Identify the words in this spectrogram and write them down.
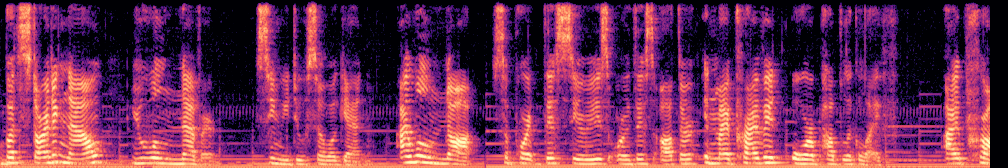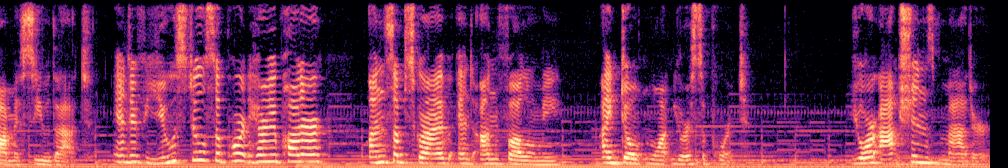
but starting now, you will never see me do so again. I will not support this series or this author in my private or public life. I promise you that. And if you still support Harry Potter, unsubscribe and unfollow me. I don't want your support. Your actions matter.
